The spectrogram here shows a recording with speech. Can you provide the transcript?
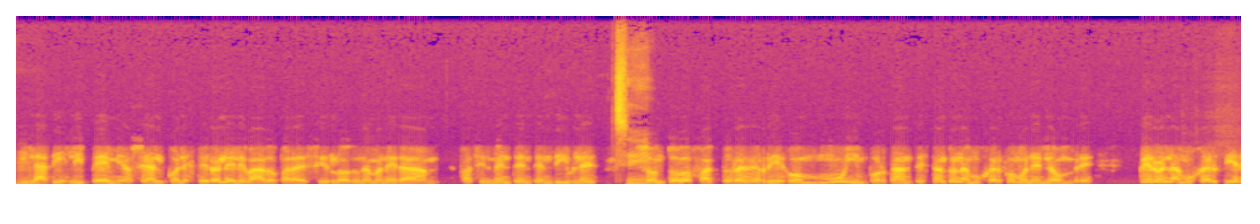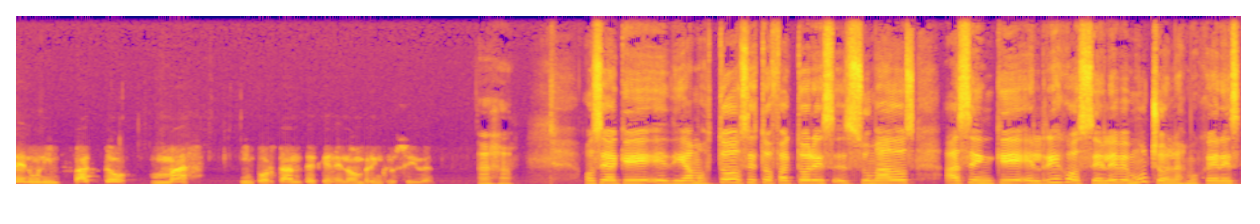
y Mm. la dislipemia, o sea, el colesterol elevado, para decirlo de una manera fácilmente entendible, Sí. son todos factores de riesgo muy importantes, tanto en la mujer como en el hombre, pero en la mujer tienen un impacto más importante que en el hombre inclusive. Ajá. O sea que, eh, digamos, todos estos factores eh, sumados hacen que el riesgo se eleve mucho en las mujeres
